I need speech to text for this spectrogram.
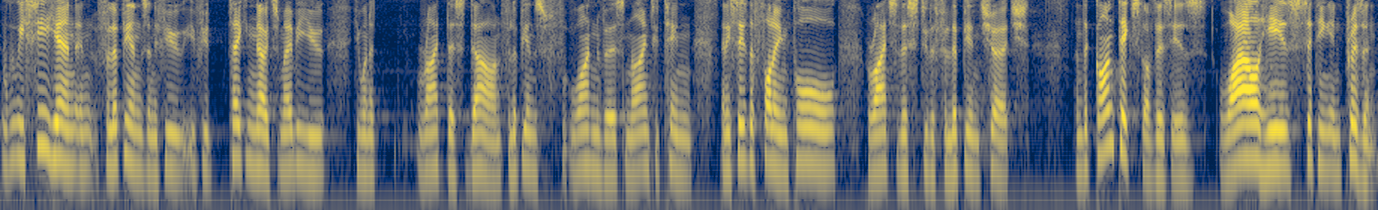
we see here in, in, Philippians, and if, you, if you're taking notes, maybe you, you want to write this down Philippians 1, verse 9 to 10. And he says the following Paul writes this to the Philippian church. And the context of this is while he is sitting in prison.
